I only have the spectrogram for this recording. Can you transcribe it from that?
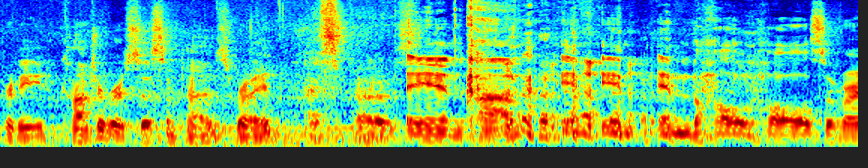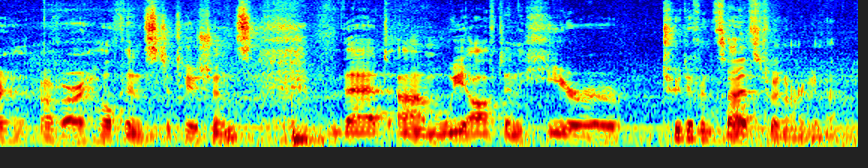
pretty controversial sometimes, right? I suppose. and um, in, in, in the hollowed halls of our of our health institutions, that um, we often hear two different sides to an argument.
